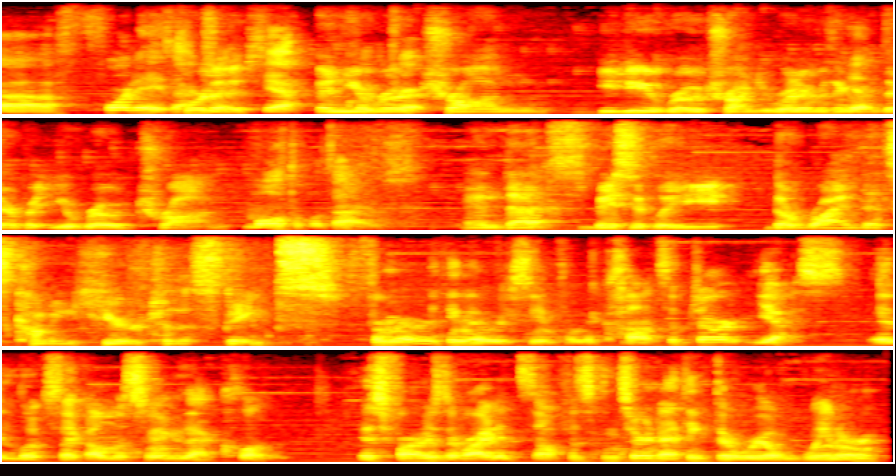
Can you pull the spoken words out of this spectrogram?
Uh, four days. four actually. days. Yeah. and you rode trip. Tron. You, you rode Tron. You rode everything Yeah. up there, but you rode Tron, multiple times. and that's basically the ride that's coming here to the states. From everything that we've seen from the concept art, yes, it looks like almost an exact clone. As far as the ride itself is concerned, I think the real winner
